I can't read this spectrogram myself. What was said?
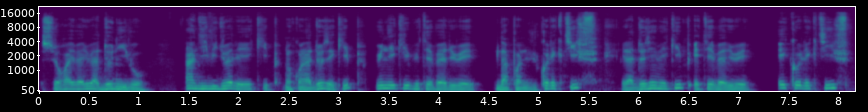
sera évaluée à deux niveaux individuel et équipe. Donc on a deux équipes. Une équipe est évaluée d'un point de vue collectif et la deuxième équipe est évaluée et collectif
